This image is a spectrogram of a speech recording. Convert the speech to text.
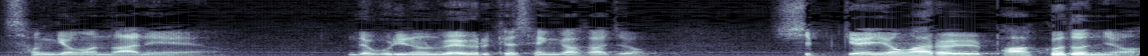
성경은 아니에요. 근데 우리는 왜 그렇게 생각하죠? 쉽게 영화를 봤거든요.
